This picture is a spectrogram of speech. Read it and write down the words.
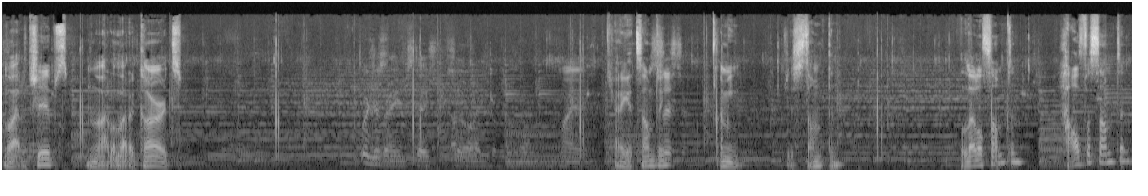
A lot of chips, not a lot of cards. We're just range station, so um, my Gotta get something. sister- I mean, just something. A little something? Half of something?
